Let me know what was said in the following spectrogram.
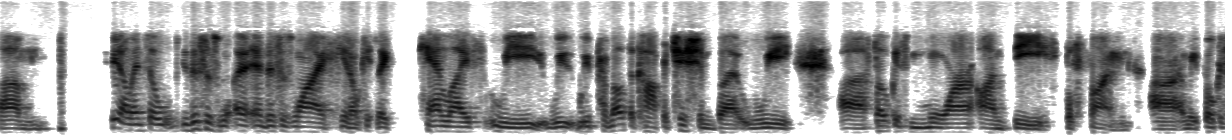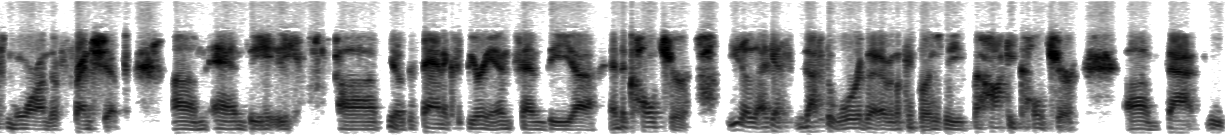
Um, you know, and so this is and this is why you know like CanLife, we, we, we promote the competition, but we uh, focus more on the, the fun, uh, and we focus more on the friendship um, and the uh, you know the fan experience and the uh, and the culture. You know, I guess that's the word that I'm looking for is the, the hockey culture um, that you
